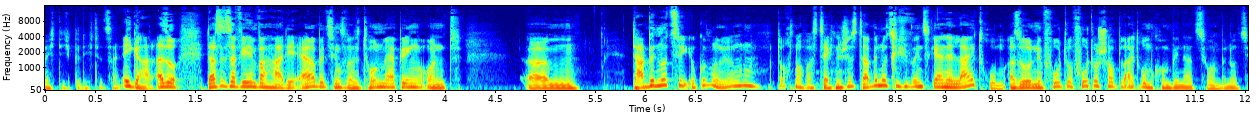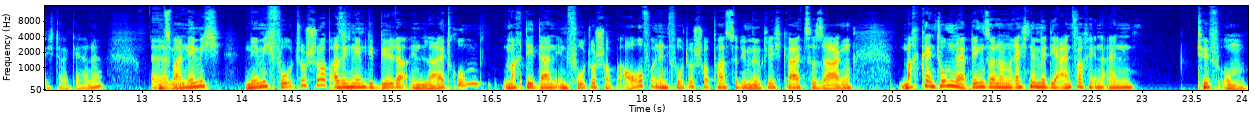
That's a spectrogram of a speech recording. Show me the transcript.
richtig belichtet sein. Egal. Also, das ist auf jeden Fall HDR beziehungsweise Tone Mapping und ähm, da benutze ich, oh, guck mal, doch noch was Technisches, da benutze ich übrigens gerne Lightroom. Also eine Foto, Photoshop-Lightroom-Kombination benutze ich da gerne. Und zwar nehme ich, nehme ich Photoshop, also ich nehme die Bilder in Lightroom, mache die dann in Photoshop auf und in Photoshop hast du die Möglichkeit zu sagen, mach kein Tone-Mapping, sondern rechne mir die einfach in einen TIFF um.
